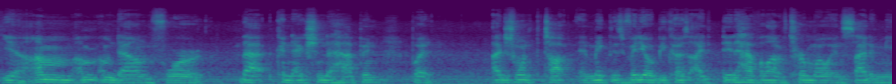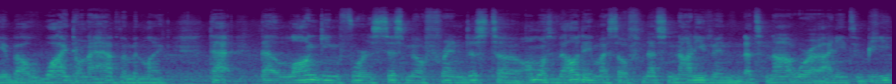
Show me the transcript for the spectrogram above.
yeah, I'm I'm I'm down for that connection to happen, but I just wanted to talk and make this video because I did have a lot of turmoil inside of me about why don't I have them and like that that longing for a cis male friend just to almost validate myself. That's not even that's not where I need to be.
